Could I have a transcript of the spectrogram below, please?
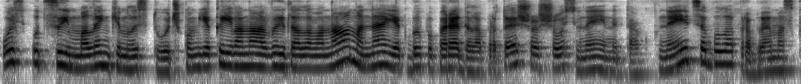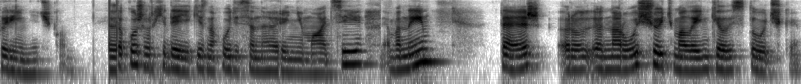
ось оцим маленьким листочком, який вона видала, вона мене якби попередила про те, що щось в неї не так. В неї це була проблема з коріннячком. Також орхідеї, які знаходяться на реанімації, вони теж нарощують маленькі листочки.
